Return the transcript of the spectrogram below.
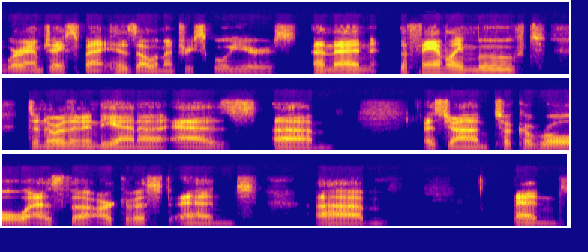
where MJ spent his elementary school years. And then the family moved to northern Indiana as um, as John took a role as the archivist and um, and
